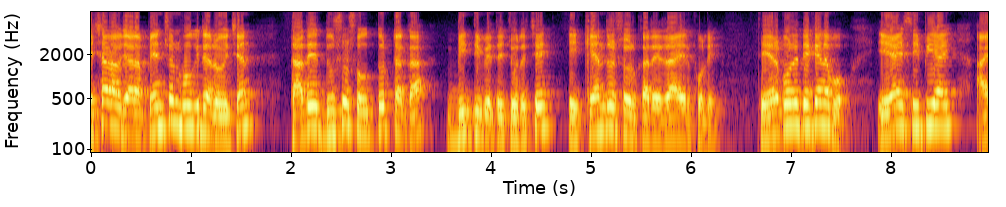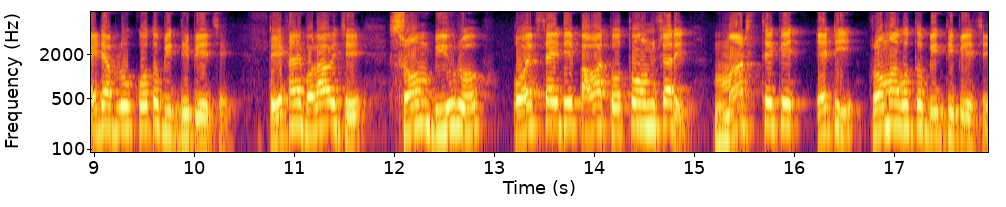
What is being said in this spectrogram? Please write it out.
এছাড়াও যারা পেনশনভোগীরা রয়েছেন তাদের দুশো সত্তর টাকা বৃদ্ধি পেতে চলেছে এই কেন্দ্র সরকারের রায়ের ফলে। তো এরপরে দেখে নেব এআইসিপিআই আইডাব্লিউ কত বৃদ্ধি পেয়েছে। তো এখানে বলা হয়েছে, শ্রম ব্যুরো ওয়েবসাইটে পাওয়া তথ্য অনুসারে মার্চ থেকে এটি ক্রমাগত বৃদ্ধি পেয়েছে।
